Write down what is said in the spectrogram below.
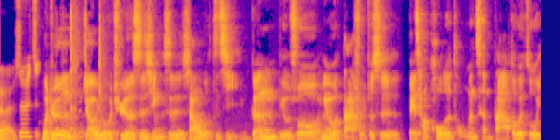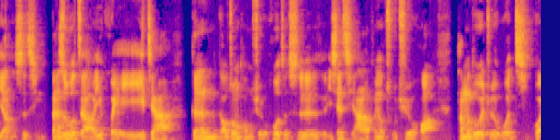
对，所以我觉得比较有趣的事情是，像我自己跟比如说，因为我大学就是非常厚的同温层，大家都会做一样的事情。但是我只要一回家，跟高中同学或者是一些其他的朋友出去的话，他们都会觉得我很奇怪，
